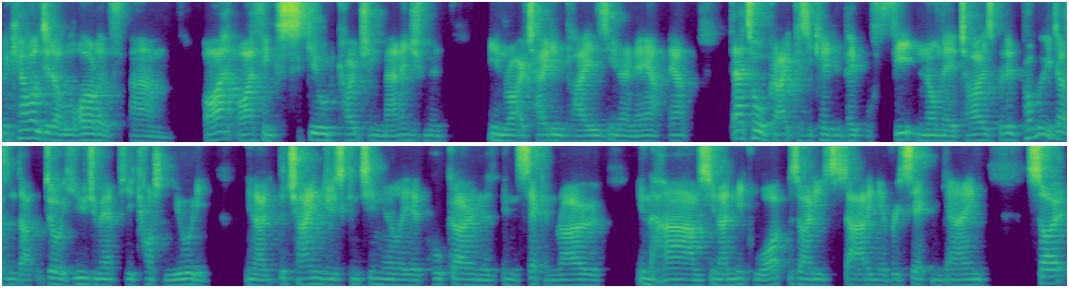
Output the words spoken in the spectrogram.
McKellar did a lot of, um, I, I think, skilled coaching management in rotating players in and out. Now, that's all great because you're keeping people fit and on their toes, but it probably doesn't do a huge amount for your continuity. You know, the changes continually at hooker in the, in the second row, in the halves. You know, Nick White was only starting every second game. So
